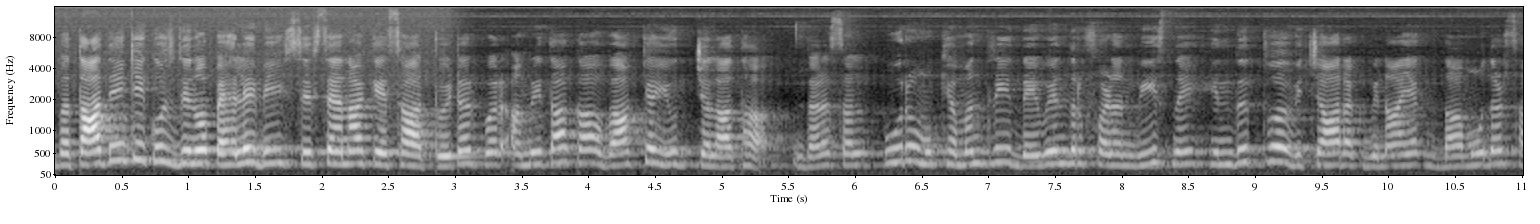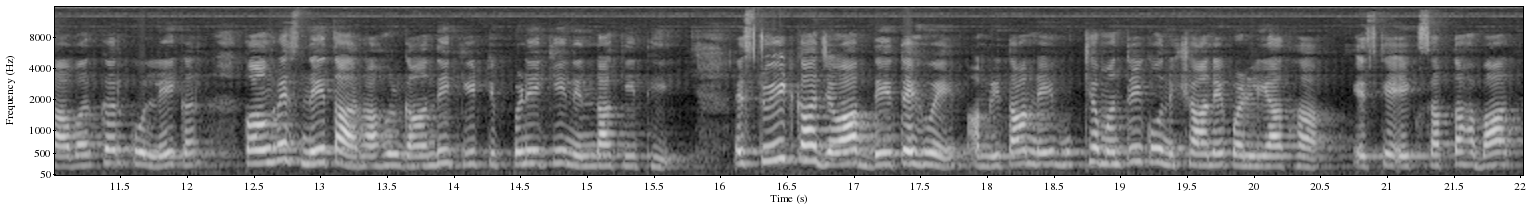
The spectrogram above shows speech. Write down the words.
बता दें कि कुछ दिनों पहले भी शिवसेना के साथ ट्विटर पर अमृता का वाक्य युद्ध चला था। दरअसल, पूर्व मुख्यमंत्री देवेंद्र फडणवीस ने हिंदुत्व विचारक विनायक दामोदर सावरकर को लेकर कांग्रेस नेता राहुल गांधी की टिप्पणी की निंदा की थी। इस ट्वीट का जवाब देते हुए अमृता ने मुख्यमंत्री को निशाने पर लिया था। इसके एक सप्ताह बाद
